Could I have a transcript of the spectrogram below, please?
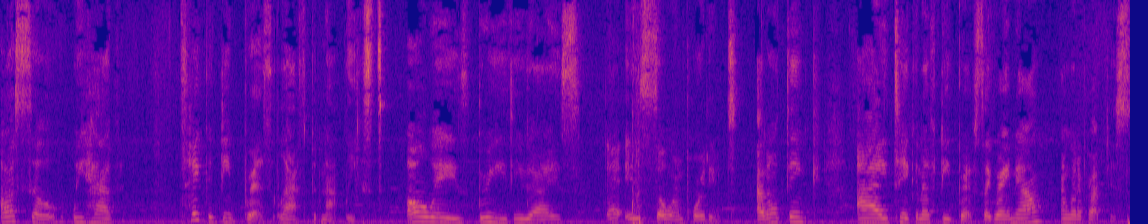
Also we have take a deep breath last but not least. Always breathe you guys. That is so important. I don't think I take enough deep breaths. Like right now, I'm to practice.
